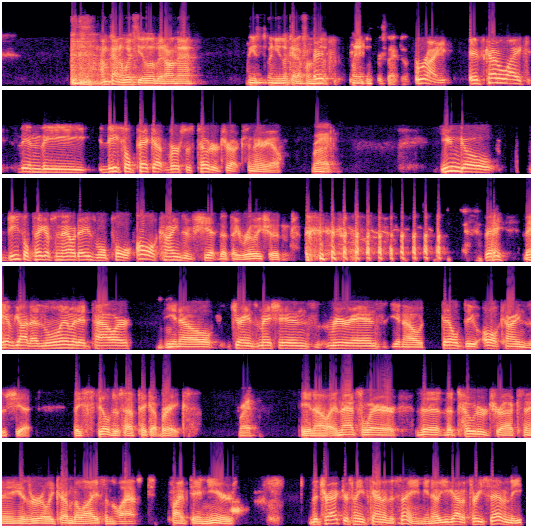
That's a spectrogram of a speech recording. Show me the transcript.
I'm kind of with you a little bit on that when you, when you look at it from It's a planting perspective. right. It's kind of like in the diesel pickup versus toter truck scenario. Right. You can go diesel pickups nowadays will pull all kinds of shit that they really shouldn't. they they have got unlimited power, mm-hmm. you know, transmissions, rear ends, you know, they'll do all kinds of shit. They still just have pickup brakes, Right. you know, and that's where the the toter truck thing has really come to life in the last five ten years. The tractor thing's kind of the same, you know. You got a 370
